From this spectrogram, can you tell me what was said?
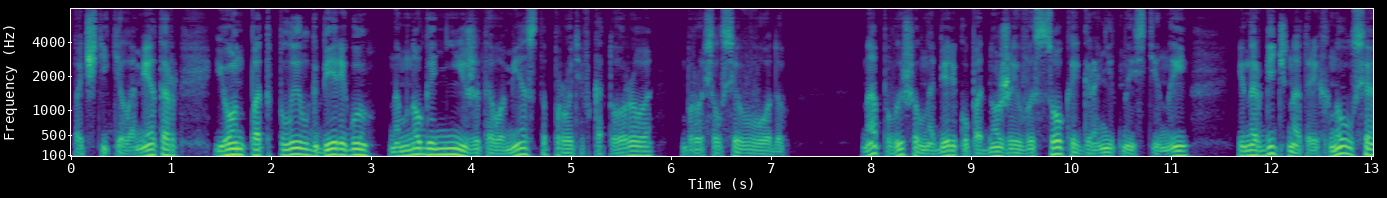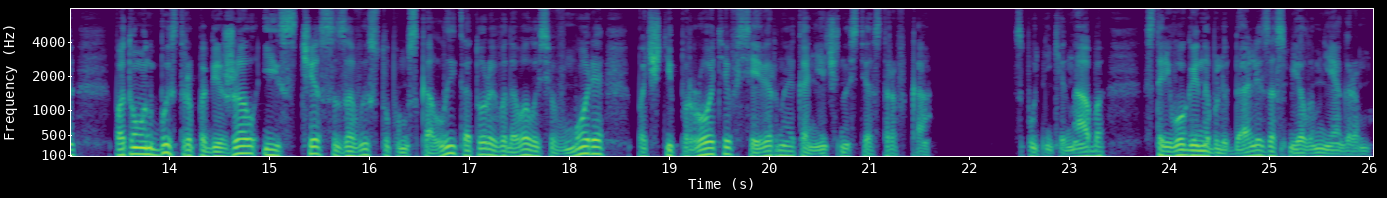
почти километр, и он подплыл к берегу намного ниже того места, против которого бросился в воду. Нап вышел на берег у подножия высокой гранитной стены, энергично отряхнулся, потом он быстро побежал и исчез за выступом скалы, которая выдавалась в море почти против северной оконечности островка. Спутники Наба с тревогой наблюдали за смелым негром.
